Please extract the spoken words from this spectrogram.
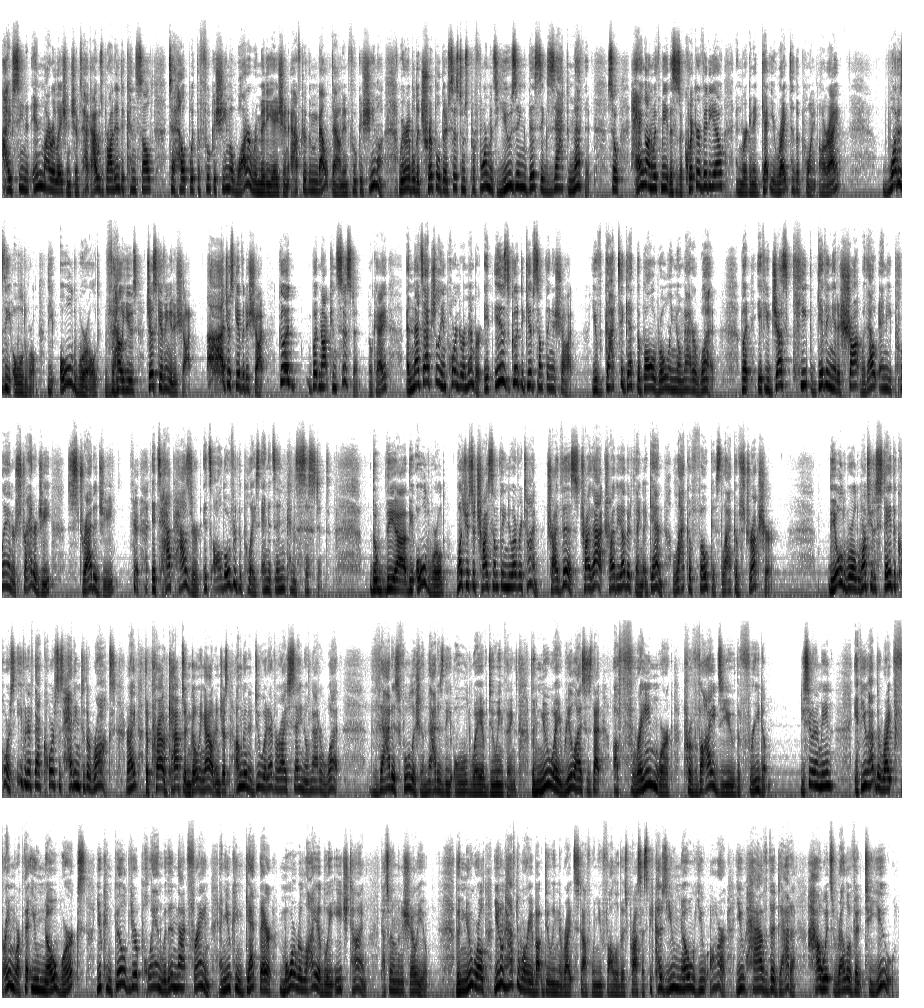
I've seen it in my relationships. Heck, I was brought in to consult to help with the Fukushima water remediation after the meltdown in Fukushima. We were able to triple their system's performance using this exact method. So hang on with me. This is a quicker video and we're going to get you right to the point, all right? What is the old world? The old world values just giving it a shot. Ah, just give it a shot. Good, but not consistent, okay? And that's actually important to remember. It is good to give something a shot. You've got to get the ball rolling no matter what. But if you just keep giving it a shot without any plan or strategy, strategy, it's haphazard, it's all over the place, and it's inconsistent. The, the, uh, the old world wants you to try something new every time. Try this, try that, try the other thing. Again, lack of focus, lack of structure. The old world wants you to stay the course, even if that course is heading to the rocks, right? The proud captain going out and just, I'm going to do whatever I say no matter what. That is foolish, and that is the old way of doing things. The new way realizes that a framework provides you the freedom. You see what I mean? If you have the right framework that you know works, you can build your plan within that frame and you can get there more reliably each time. That's what I'm going to show you. The new world, you don't have to worry about doing the right stuff when you follow this process because you know you are. You have the data, how it's relevant to you.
